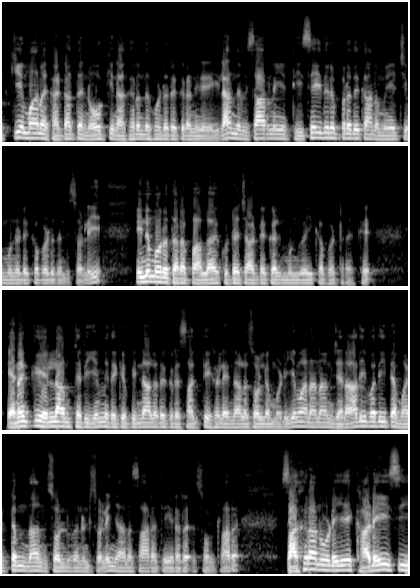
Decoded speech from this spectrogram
முக்கியமான கட்டத்தை நோக்கி நகர்ந்து கொண்டிருக்கிற நிலையில் அந்த விசாரணையை திசை திருப்பதற்கான முயற்சி முன்னெடுக்கப்படுதுன்னு சொல்லி இன்னும் ஒரு தரப்பால் குற்றச்சாட்டுகள் முன்வைக்கப்பட்டிருக்கு. எனக்கு எல்லாம் தெரியும். இதுக்கு பின்னால் இருக்கிற சக்திகள் என்னால் சொல்ல முடியும். ஆனால் நான் ஜனாதிபதியிட்ட மட்டும்தான் சொல்வேன்னு சொல்லி ஞானசார தேரர் சொல்றார். சஹ்ரானுடைய கடைசி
